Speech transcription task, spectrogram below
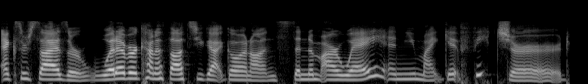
exercise, or whatever kind of thoughts you got going on, send them our way and you might get featured.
